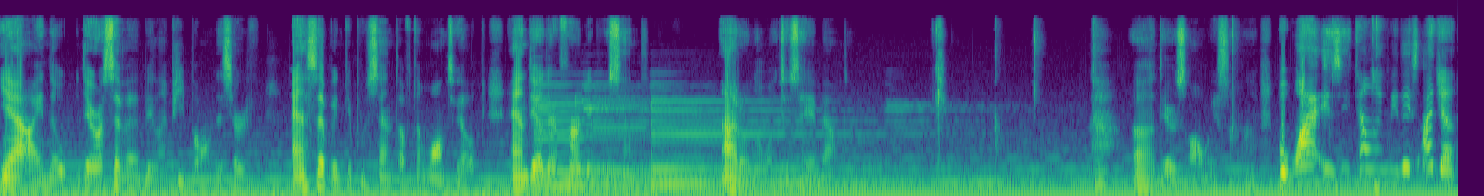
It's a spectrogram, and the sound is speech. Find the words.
Yeah, I know there are 7 billion people on this earth, and 70% of them want to help, and the other 30%, I don't know what to say about them. Uh, there's always someone. But why is he telling me this? I just,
